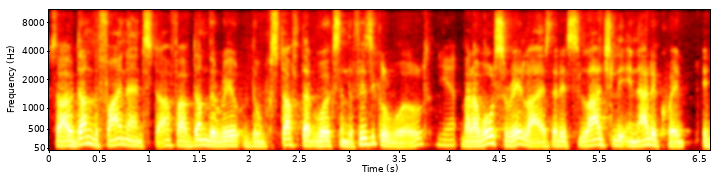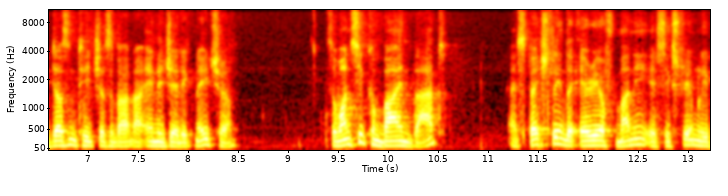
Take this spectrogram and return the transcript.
So I've done the finance stuff. I've done the real the stuff that works in the physical world. Yep. But I've also realized that it's largely inadequate. It doesn't teach us about our energetic nature. So once you combine that, especially in the area of money, it's extremely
